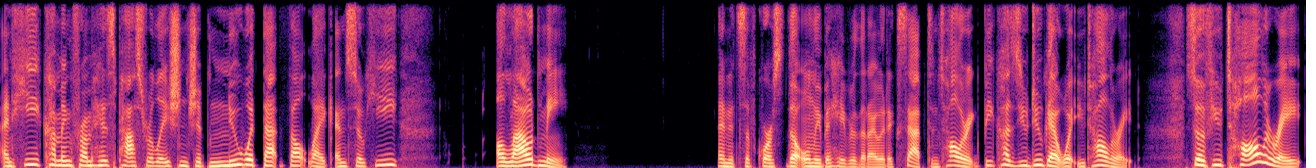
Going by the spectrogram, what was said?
And he, coming from his past relationship, knew what that felt like. And so he allowed me. And it's, of course, the only behavior that I would accept and tolerate because you do get what you tolerate. So if you tolerate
